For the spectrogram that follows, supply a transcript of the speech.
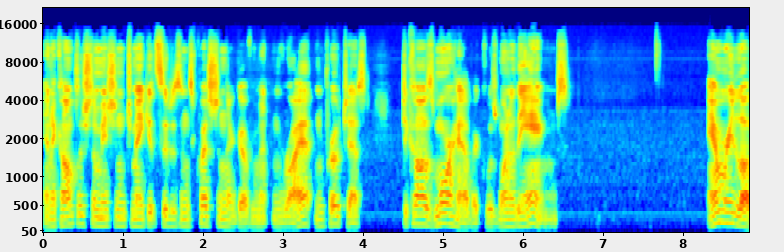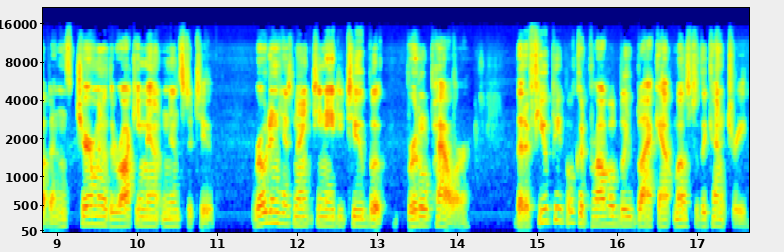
and accomplish the mission to make its citizens question their government and riot and protest to cause more havoc was one of the aims. Amory Lovins, chairman of the Rocky Mountain Institute, wrote in his 1982 book, Brittle Power, that a few people could probably black out most of the country,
